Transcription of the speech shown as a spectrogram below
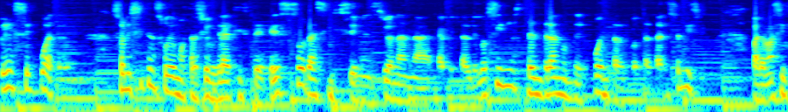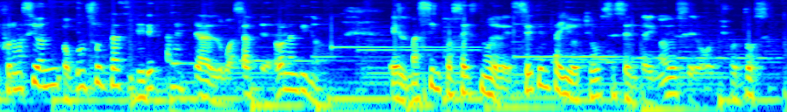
PS4. Soliciten su demostración gratis de 3 horas y si se mencionan a Capital de los Simios tendrán un descuento al contratar el servicio. Para más información o consultas directamente al WhatsApp de Rolandino, el más 569 78 6908 12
